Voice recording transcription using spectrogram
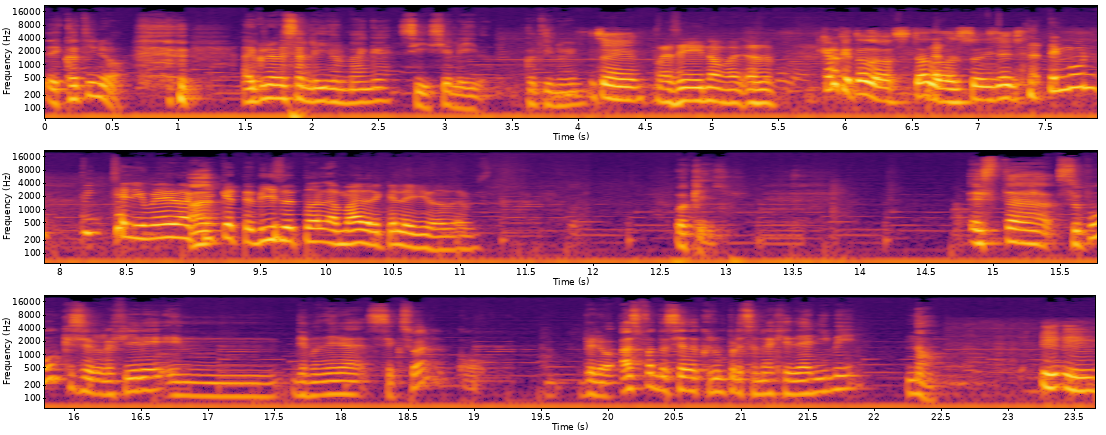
eh, continúo. ¿Alguna vez han leído un manga? Sí, sí he leído. Continúen. Sí. Pues sí, no, o sea, Creo que todos, todos. Ya- ya- tengo un pinche librero aquí Ah. que te dice toda la madre que he leído. sea, Ok. Esta, supongo que se refiere en, de manera sexual, o, pero ¿has fantaseado con un personaje de anime? No. Mm, mm,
